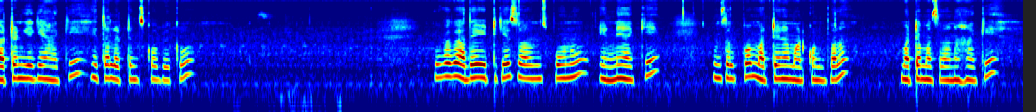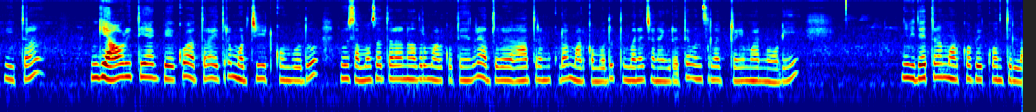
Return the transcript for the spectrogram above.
ಲಟ್ಟಣಿಗೆಗೆ ಹಾಕಿ ಈ ಥರ ಲಟ್ಟಣಿಸ್ಕೋಬೇಕು ಇವಾಗ ಅದೇ ಹಿಟ್ಟಿಗೆ ಸ್ವಲ್ಪ ಸ್ಪೂನು ಎಣ್ಣೆ ಹಾಕಿ ಒಂದು ಸ್ವಲ್ಪ ಮೊಟ್ಟೆನ ಮಾಡ್ಕೊಂಡಿದ್ವಲ್ಲ, ಮೊಟ್ಟೆ ಮಸಾಲಾನ ಹಾಕಿ ಈ ಥರ. ನಿಮ್ಗೆ ಯಾವ ರೀತಿಯಾಗಿ ಬೇಕೋ ಆ ಥರ ಈ ಥರ ಮಡಚಿ ಇಟ್ಕೊಬೋದು. ನೀವು ಸಮೋಸ ಥರನಾದರೂ ಮಾಡ್ಕೋತೀನಿ ಅಂದರೆ ಅದರ, ಆ ಥರನೂ ಕೂಡ ಮಾಡ್ಕೊಬೋದು. ತುಂಬಾ ಚೆನ್ನಾಗಿರುತ್ತೆ. ಒಂದು ಸಲ ಟ್ರೈ ಮಾಡಿ ನೋಡಿ. ನೀವು ಇದೇ ಥರ ಮಾಡ್ಕೋಬೇಕು ಅಂತಿಲ್ಲ.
